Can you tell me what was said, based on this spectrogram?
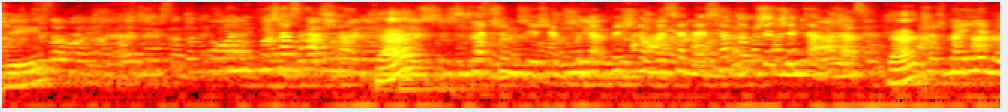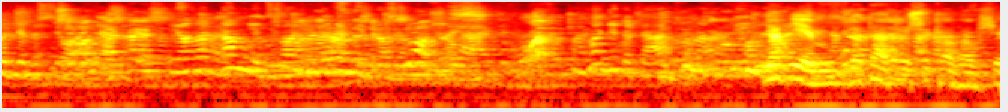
chodzi? On nie zaprasza. Tak? Znaczy, wiesz, jak mu na- wyślą SMS-a, to przeczyta, ale Tak? przecież mailem ludzie wysyłają. I on do mnie dzwoni, do mnie prosi. On chodzi do teatru na drugiej Ja wiem, do teatru szykował się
